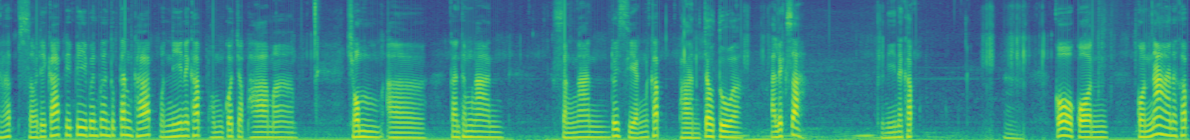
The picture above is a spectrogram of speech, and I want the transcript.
ครับสวัสดีครับพี่ๆเพื่อนๆทุกท่านครับ วันนี้นะครับผมก็จะพามาชมเอ่อการทำงานสั่งงานด้วยเสียงนะครับ ผ่านเจ้าตัว Alexa ตัวนี้นะครับอ่าก็ก่อนก่อนหน้านะครับ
